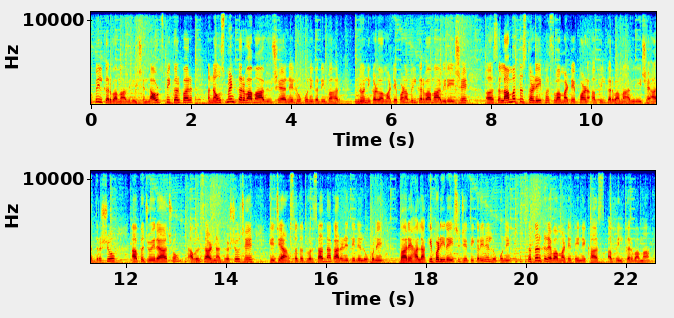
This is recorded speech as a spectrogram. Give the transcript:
અપીલ કરવામાં આવી રહી છે. લાઉડસ્પીકર પર અનાઉન્સમેન્ટ કરવામાં આવ્યું છે અને લોકોને ઘરની બહાર ન નીકળવા માટે પણ અપીલ કરવામાં આવી રહી છે. સલામત સ્થળે ખસવા માટે પણ અપીલ કરવામાં આવી રહી છે. આ દ્રશ્યો આપ જોઈ રહ્યા છો. આ વલસાડના દ્રશ્યો છે. કે જ્યાં સતત વરસાદના કારણે થઈને લોકોને ભારે હાલાકી પડી રહી છે, જેથી કરીને લોકોને સતર્ક રહેવા માટે થઈને ખાસ અપીલ કરવામાં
